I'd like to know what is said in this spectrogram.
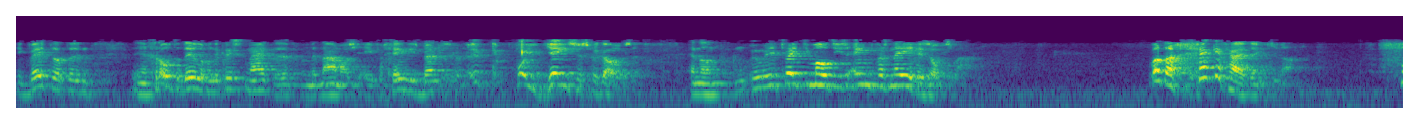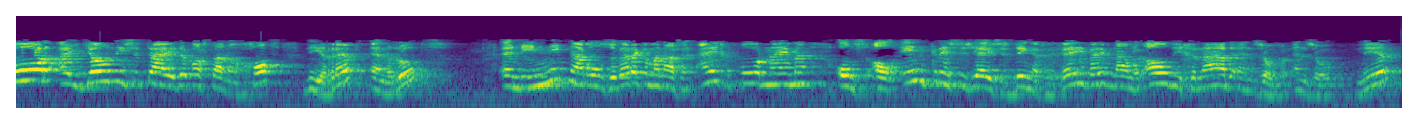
Ik weet dat in, in grote delen van de christenheid, eh, met name als je evangelisch bent, is ik heb voor Jezus gekozen. En dan moet je 2 Timotheus 1 vers 9 eens opslaan. Wat een gekkigheid, denk je dan. Voor Ionische tijden was daar een God die redt en roept en die niet naar onze werken, maar naar zijn eigen voornemen ons al in Christus Jezus dingen gegeven heeft. Namelijk al die genade en zo, en zo meer.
